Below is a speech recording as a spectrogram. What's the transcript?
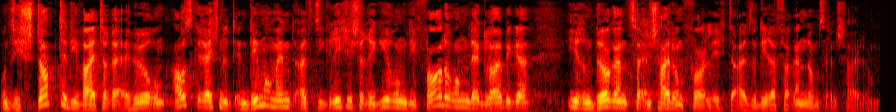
Und sie stoppte die weitere Erhöhung ausgerechnet in dem Moment, als die griechische Regierung die Forderungen der Gläubiger ihren Bürgern zur Entscheidung vorlegte, also die Referendumsentscheidung.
